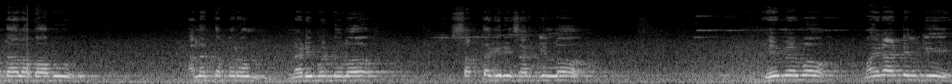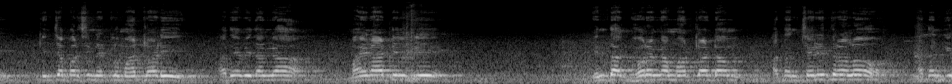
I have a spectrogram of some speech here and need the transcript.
అబద్ధాల బాబు. అనంతపురం నడిబొడ్డులో సప్తగిరి సర్కిల్లో ఏమేమో మైనార్టీలకి కించపరిచినట్లు మాట్లాడి అదేవిధంగా మైనార్టీలకి ఇంత ఘోరంగా మాట్లాడడం అతని చరిత్రలో అతనికి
